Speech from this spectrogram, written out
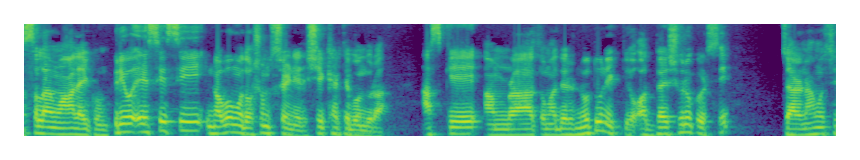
আসসালামু আলাইকুম। প্রিয় এসএসসি নবম ও দশম শ্রেণির শিক্ষার্থী বন্ধুরা, আজকে আমরা তোমাদের নতুন একটি অধ্যায় শুরু করছি, যার নাম হচ্ছে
